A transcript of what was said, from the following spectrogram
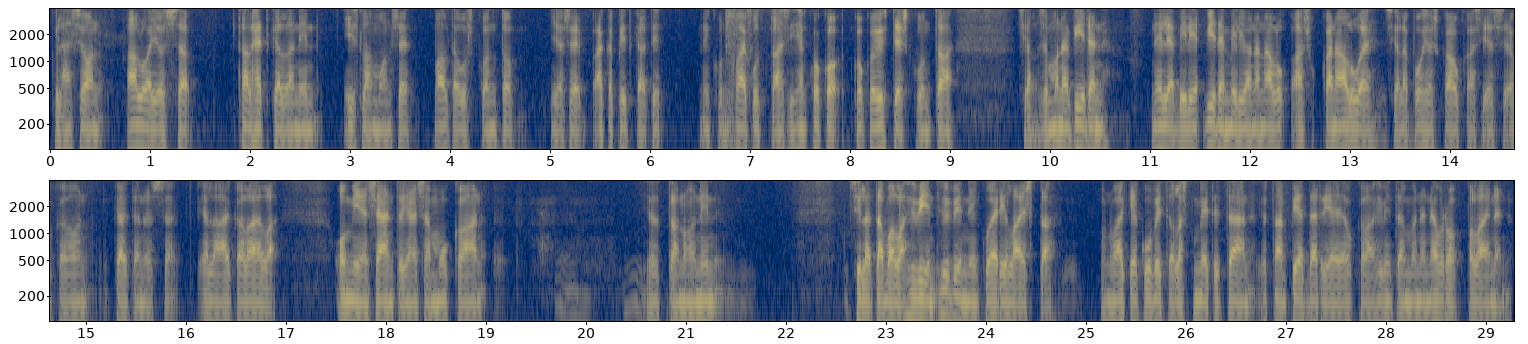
kyllähän se on alue, jossa tällä hetkellä niin islam on se valtauskonto ja se aika pitkälti niin kun vaikuttaa siihen koko, koko yhteiskuntaan. Siellä on semmoinen viiden 4-5 miljoonan asukkaan alue siellä Pohjois-Kaukasiassa, joka on käytännössä elää aika lailla omien sääntöjensä mukaan. Ja no, niin, sillä tavalla hyvin, hyvin niin kuin erilaista. On vaikea kuvitella, että mietitään jotain Pietaria, joka on hyvin tämmöinen eurooppalainen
